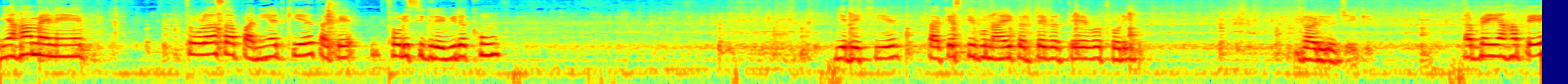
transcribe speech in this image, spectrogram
यहाँ मैंने थोड़ा सा पानी ऐड किया है ताकि थोड़ी सी ग्रेवी रखूँ। ये देखिए, ताकि इसकी बुनाई करते करते वो थोड़ी गाढ़ी हो जाएगी। अब मैं यहाँ पे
